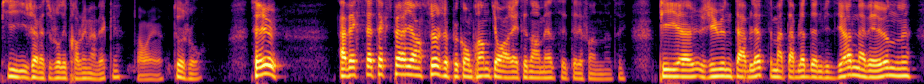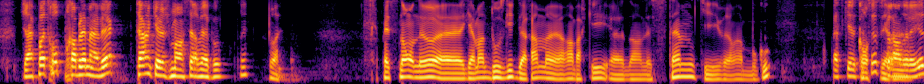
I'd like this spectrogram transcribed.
Puis j'avais toujours des problèmes avec, là. Ah ouais. hein. Toujours. Sérieux. Avec cette expérience-là, je peux comprendre qu'ils ont arrêté d'en mettre ces téléphones-là. Puis euh, j'ai eu une tablette, c'est ma tablette d'NVIDIA, en avait une. là. J'avais pas trop de problèmes avec tant que je m'en servais pas. Ouais. Mais sinon, on a euh, également 12 gigs de RAM euh, embarqués euh, dans le système, qui est vraiment beaucoup. Parce que c'est ça sur. Android,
